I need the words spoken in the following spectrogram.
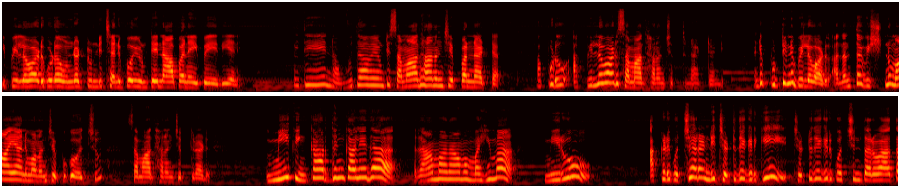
ఈ పిల్లవాడు కూడా ఉన్నట్టుండి చనిపోయి ఉంటే నా పని అయిపోయేది అని. అయితే నవ్వుతావేమిటి? సమాధానం చెప్పన్నట్ట. అప్పుడు ఆ పిల్లవాడు సమాధానం చెప్తున్నట్టండి. అంటే పుట్టిన పిల్లవాడు. అదంతా విష్ణుమాయ అని మనం చెప్పుకోవచ్చు. సమాధానం చెప్తున్నాడు. మీకు ఇంకా అర్థం కాలేదా? రామనామ మహిమ. మీరు అక్కడికి వచ్చారండి చెట్టు దగ్గరికి. చెట్టు దగ్గరికి వచ్చిన తర్వాత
